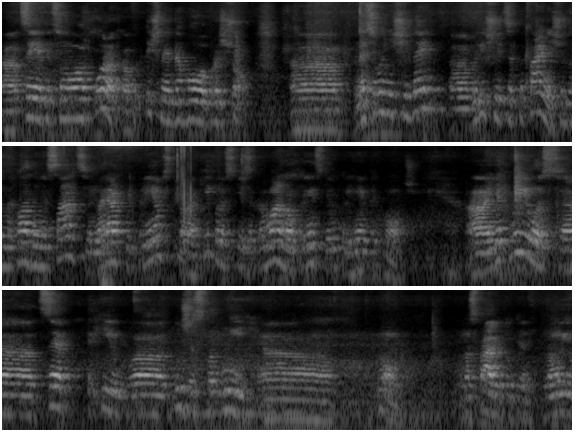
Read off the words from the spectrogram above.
Е, Це я підсумував коротко, фактично йде мова про що? Е, На сьогоднішній день е, вирішується питання щодо накладення санкцій на ряд підприємств е, кіпрських, зокрема на український Укргейм Technology. Е, Як виявилось, це такий дуже складний, ну, насправді тут на мою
